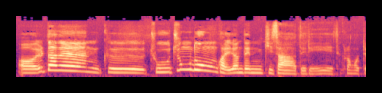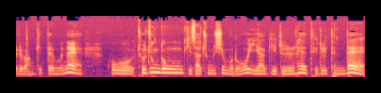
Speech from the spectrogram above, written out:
어, 일단은 그 조중동 관련된 기사들이 그런 것들이 많기 때문에 그 조중동 기사 중심으로 이야기를 해 드릴 텐데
